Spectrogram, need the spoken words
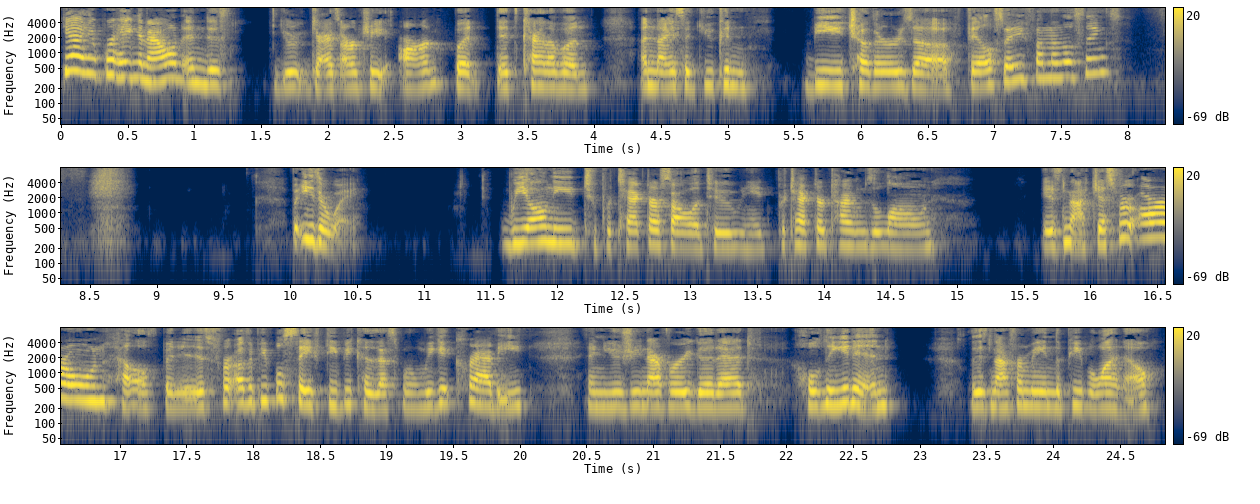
yeah, we're hanging out," and just you guys actually aren't, but it's kind of a a nice that you can be each other's uh failsafe on those things. But either way, we all need to protect our solitude. We need to protect our times alone. It is not just for our own health, but it is for other people's safety because that's when we get crabby and usually not very good at holding it in. At least not for me and the people I know.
